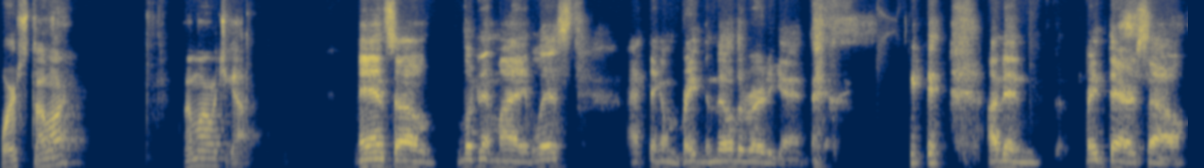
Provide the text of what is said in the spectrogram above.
Worst. Bomar? Bomar, what you got? Man, so looking at my list, I think I'm right in the middle of the road again. I've been right there, so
